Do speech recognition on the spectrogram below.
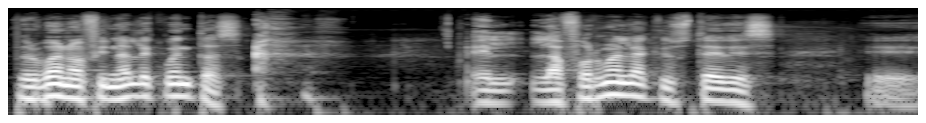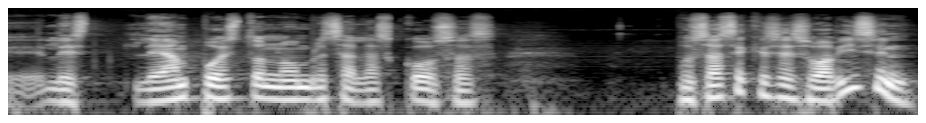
pero bueno, a final de cuentas, el- la forma en la que ustedes eh, les, le han puesto nombres a las cosas, pues hace que se suavicen.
